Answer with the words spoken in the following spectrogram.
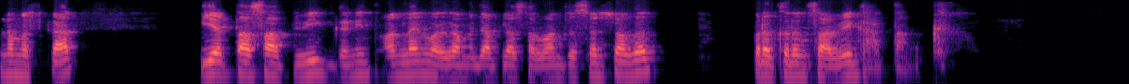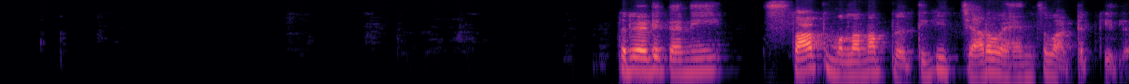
नमस्कार. इयत्ता सातवी गणित ऑनलाईन वर्गामध्ये आपल्या सर्वांचं सरस्वागत. प्रकरण सहावे घातांक. तर या ठिकाणी सात मुलांना प्रत्येकी चार वह्यांचं वाटप केलं.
